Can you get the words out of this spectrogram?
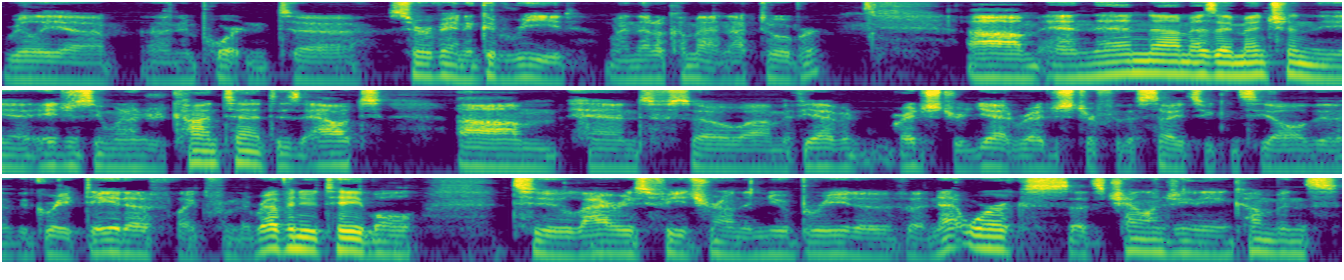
really an important survey and a good read. and that'll come out in October. Um, and then, um, as I mentioned, the Agency 100 content is out. Um, and so, um, if you haven't registered yet, register for the site so you can see all the, the great data, like from the revenue table to Larry's feature on the new breed of uh, networks that's challenging the incumbents,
